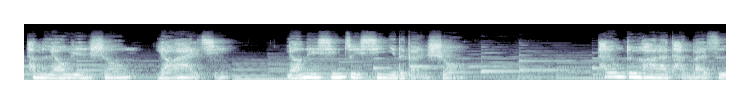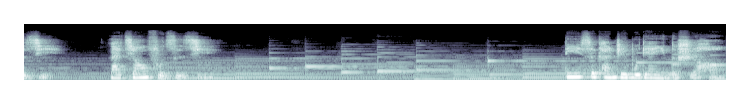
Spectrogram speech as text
他们聊人生，聊爱情，聊内心最细腻的感受。他用对话来坦白自己，来交付自己。第一次看这部电影的时候，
